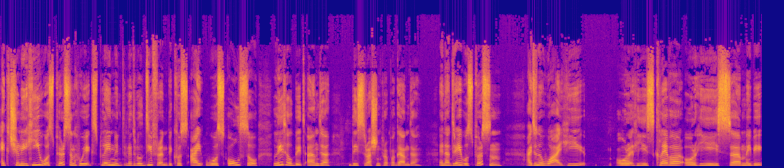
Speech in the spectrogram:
actually, he was person who explained it a little bit different because I was also little bit under this Russian propaganda. And Andrei was person I don't know why. He or he is clever or he is uh, maybe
